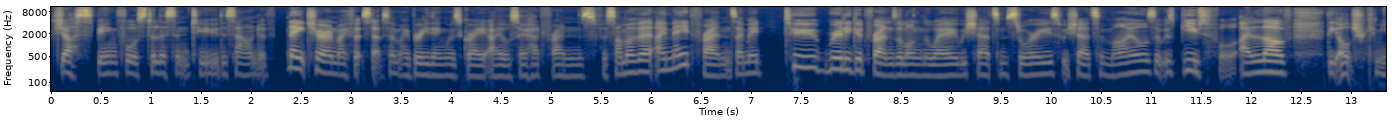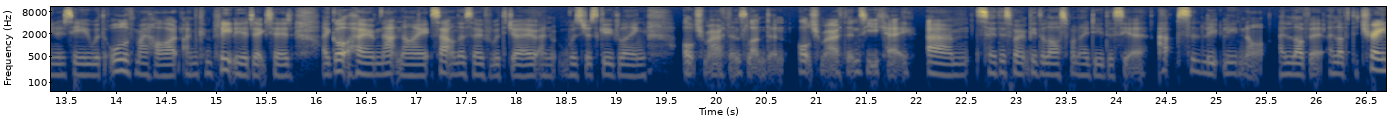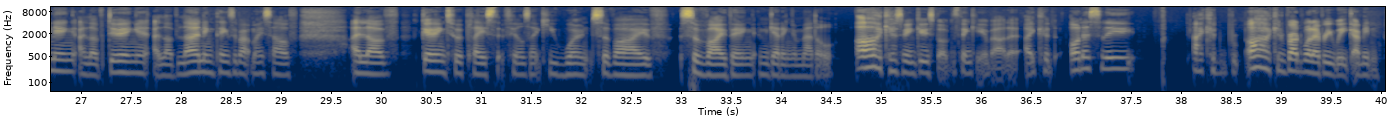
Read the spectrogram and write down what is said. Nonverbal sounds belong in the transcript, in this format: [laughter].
just being forced to listen to the sound of nature and my footsteps and my breathing was great. I also had friends for some of it. I made friends. I made two really good friends along the way. We shared some stories, we shared some miles. It was beautiful. I love the ultra community with all of my heart. I'm completely addicted. I got home that night, sat on the sofa with Joe, and was just Googling ultra marathons London, ultra marathons UK. Um, so this won't be the last one I do this year. Absolutely not. I love it. I love the training. I love doing it. I love learning things about myself. I love going to a place that feels like you won't survive surviving and getting a medal. Oh, it gives me goosebumps thinking about it. I could honestly, I could, oh, I could run one every week. I mean,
